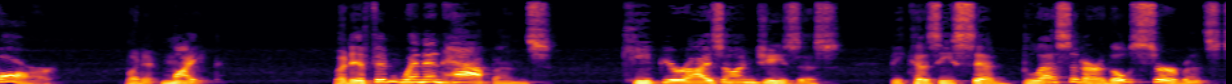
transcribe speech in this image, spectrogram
far, but it might. But if and when it happens, keep your eyes on Jesus because he said, Blessed are those servants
